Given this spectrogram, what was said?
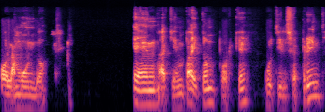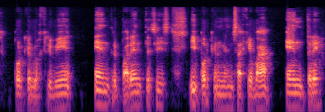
hola mundo. En, aquí en Python, porque utilice print, porque lo escribí entre paréntesis y porque el mensaje va entre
